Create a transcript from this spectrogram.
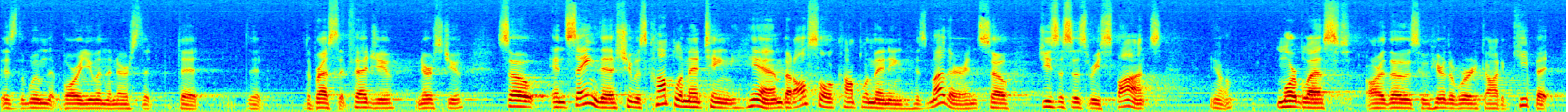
is the womb that bore you and the nurse that, that, that the breast that fed you, nursed you." So, in saying this, she was complimenting him, but also complimenting his mother. And so, Jesus' response, you know, more blessed are those who hear the word of God and keep it.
